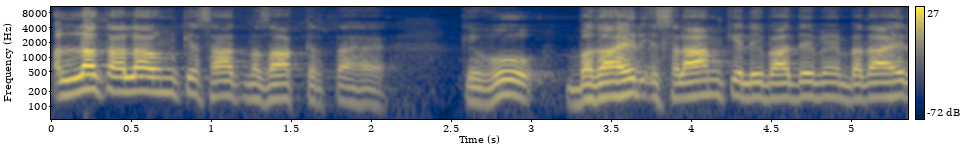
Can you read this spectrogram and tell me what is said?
اللہ تعالیٰ ان کے ساتھ مذاق کرتا ہے کہ وہ بظاہر اسلام کے لبادے میں، بظاہر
